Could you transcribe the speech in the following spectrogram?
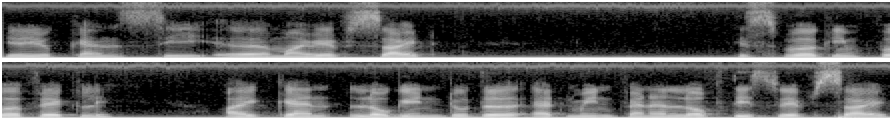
here you can see uh, my website. Is working perfectly. I can log into the admin panel of this website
